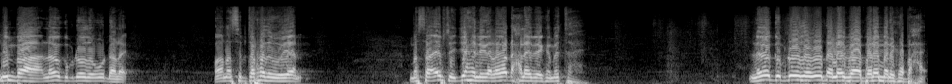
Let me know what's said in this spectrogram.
Nin baa laba gabdhooda u dhalay. Waa nasiib darrada weeyaan. Masaa'ibta jahliga laga dhaxlay bay ka mid tahay. Laba gabdhooda u dhalay baa balemari ka baxay.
